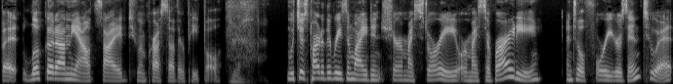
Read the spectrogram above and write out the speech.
but look good on the outside to impress other people yeah. Which is part of the reason why I didn't share my story or my sobriety until four years into it.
